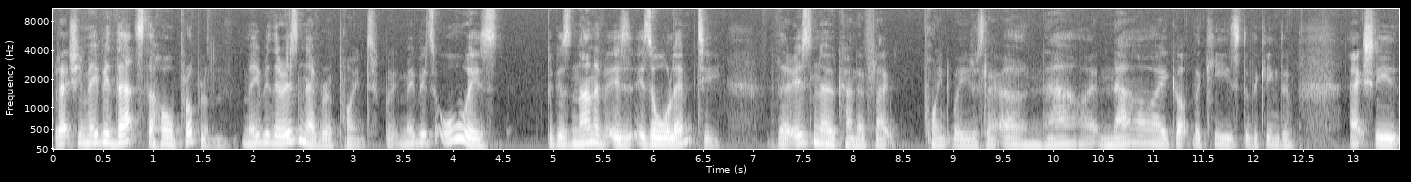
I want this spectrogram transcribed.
But actually, maybe that's the whole problem. Maybe there is never a point, maybe it's always because none of it is, is all empty. There is no kind of like point where you're just like, oh, now, now I got the keys to the kingdom. Actually,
